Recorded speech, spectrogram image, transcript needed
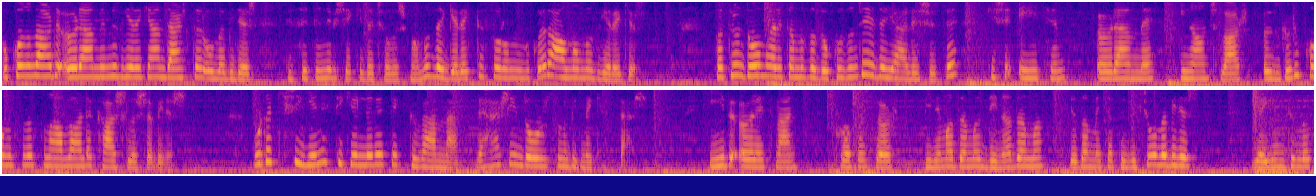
Bu konularda öğrenmemiz gereken dersler olabilir. Disiplinli bir şekilde çalışmamız ve gerekli sorumlulukları almamız gerekir. Satürn doğum haritamızda 9. evde yerleşirse kişi eğitim, öğrenme, inançlar, özgürlük konusunda sınavlarla karşılaşabilir. Burada kişi yeni fikirlere pek güvenmez ve her şeyin doğrusunu bilmek ister. İyi bir öğretmen, profesör, bilim adamı, din adamı ya da metafizikçi olabilir. Yayıncılık,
